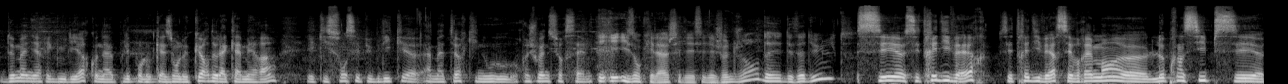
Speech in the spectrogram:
de manière régulière qu'on a appelé pour l'occasion le cœur de la caméra et qui sont ces publics amateurs qui nous rejoignent sur scène. Et, et ils ont quel âge? C'est des, jeunes gens, des, des adultes? C'est très divers, c'est très divers. C'est vraiment le principe, c'est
